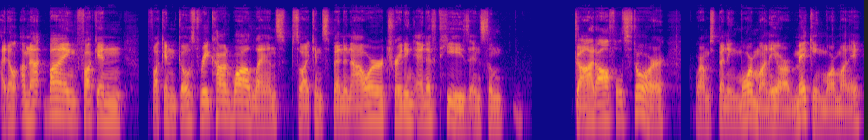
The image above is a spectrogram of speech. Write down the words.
I don't. I'm not buying fucking fucking Ghost Recon Wildlands so I can spend an hour trading NFTs in some god awful store where I'm spending more money or making more money.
